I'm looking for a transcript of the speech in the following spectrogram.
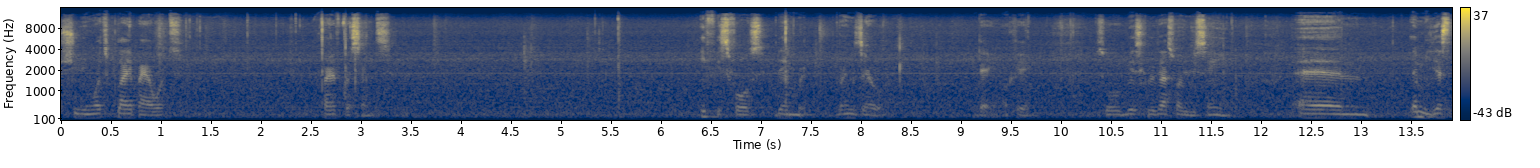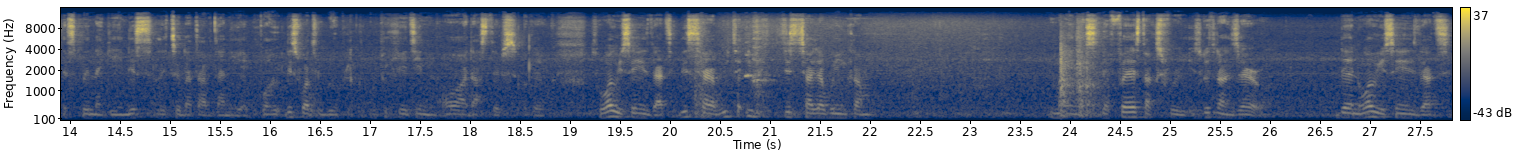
should be multiplied by what? 5 percent if it's false then bring zero. There okay. So basically that's what we're saying. And let me just explain again this little that I've done here because this is what we'll be replicating all other steps okay? So what we're saying is that this if this chargeable income minus the first tax free is greater than zero then what we're saying is that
